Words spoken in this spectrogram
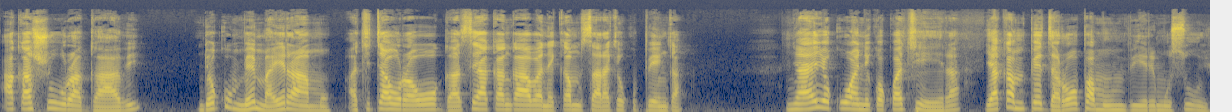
akasvuura gavi. Ndokumhemhairamo achitaura oga seakanga ava nekamusara kekupenga nyaya yokuwanikwa kwachihera yakamupedza ropa mumuviri musi uyu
